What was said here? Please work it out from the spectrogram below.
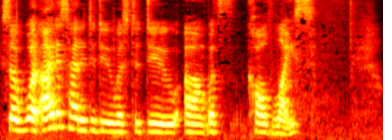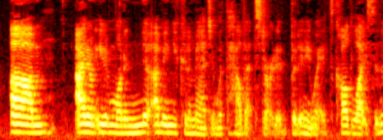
So what I decided to do was to do um, what's called lice. Um, I don't even want to know. I mean, you can imagine what the, how that started. But anyway, it's called lice. And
